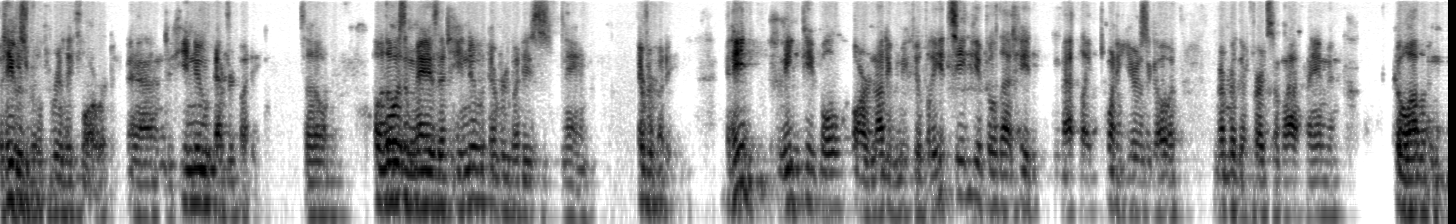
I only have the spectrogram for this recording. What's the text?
but he was really, really forward and he knew everybody. So I was always amazed that he knew everybody's name, everybody. And he'd meet people, or not even meet people, he'd see people that he'd met like twenty years ago and remember their first and last name and go up and,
